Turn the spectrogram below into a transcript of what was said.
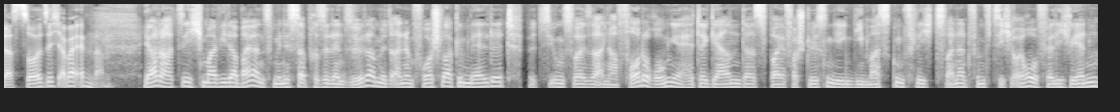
Das soll sich aber ändern. Ja, da hat sich mal wieder Bayerns Ministerpräsident Söder mit einem Vorschlag gemeldet, beziehungsweise einer Forderung. Er hätte gern, dass bei Verstößen gegen die Maskenpflicht 250 Euro fällig werden,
